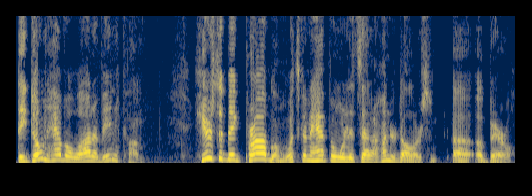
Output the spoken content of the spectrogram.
they don't have a lot of income. Here's the big problem. What's going to happen when it's at $100 uh, a barrel?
